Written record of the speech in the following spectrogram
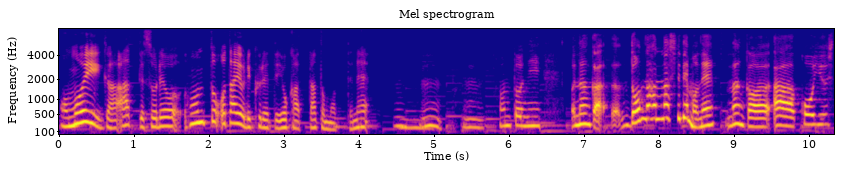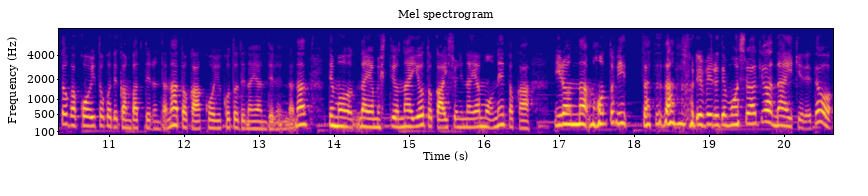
思いがあってそれを本当お便りくれてよかったと思ってね。うんうんうん、本当になんかどんな話でもねなんかああこういう人がこういうとこで頑張ってるんだなとかこういうことで悩んでるんだなでも悩む必要ないよとか一緒に悩もうねとかいろんな本当に雑談のレベルで申し訳はないけれど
